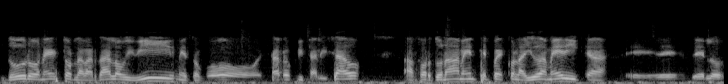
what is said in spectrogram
duro, Néstor. La verdad lo viví. Me tocó estar hospitalizado. Afortunadamente, pues con la ayuda médica eh, de, de los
